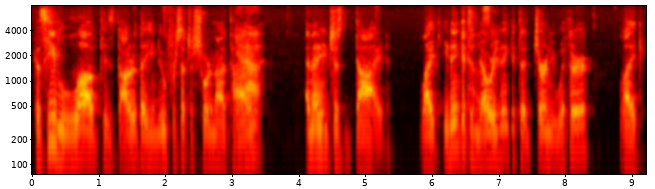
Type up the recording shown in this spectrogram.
Because he loved his daughter that he knew for such a short amount of time, Yeah, and then he just died. Like, he didn't get to know her, he didn't get to journey with her. Like,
